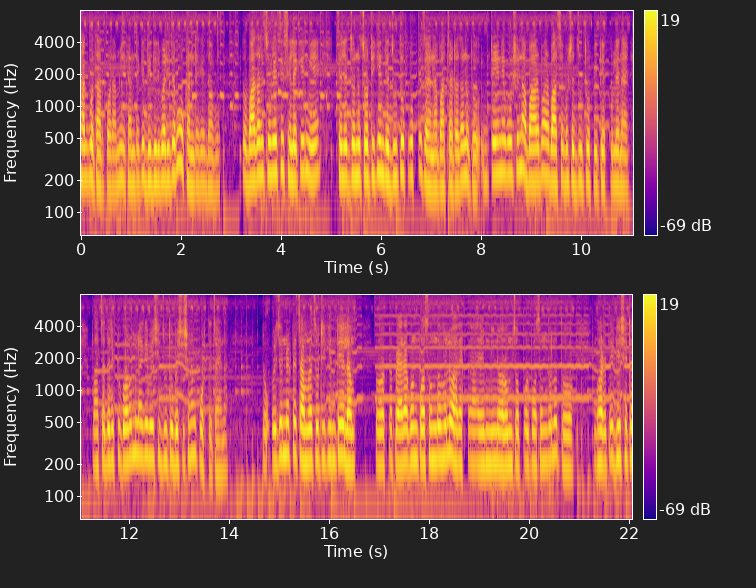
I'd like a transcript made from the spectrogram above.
থাকব, তারপর আমি এখান থেকে দিদির বাড়ি যাব, ওখান থেকে যাব। তো বাজারে চলে এসেছি ছেলেকে নিয়ে, ছেলের জন্য চটি কিনতে, জুতো পরতে চায় না বাচ্চাটা, জানো তো? ট্রেনে বসে না বারবার বাসে বসে জুতো ফিতে খুলে নেয়। বাচ্চাদের একটু গরম লাগে বেশি, জুতো বেশি সময় পরতে চায় না। তো ওই জন্য একটা চামড়া চটি কিনতে এলাম। তো একটা প্যারাগন পছন্দ হলো, আর একটা এমনি নরম চপ্পল পছন্দ হলো। তো ঘরেতে গিয়ে সেটা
